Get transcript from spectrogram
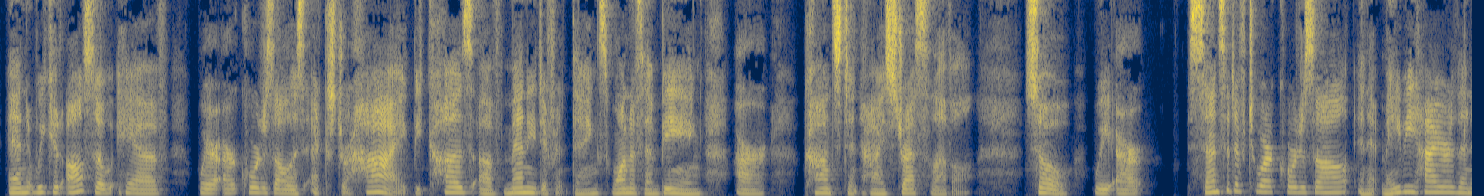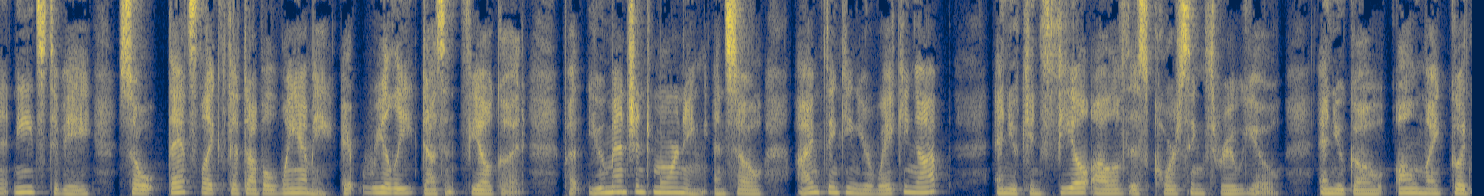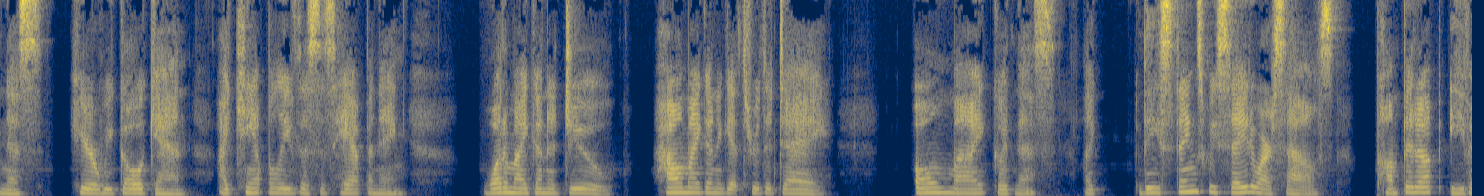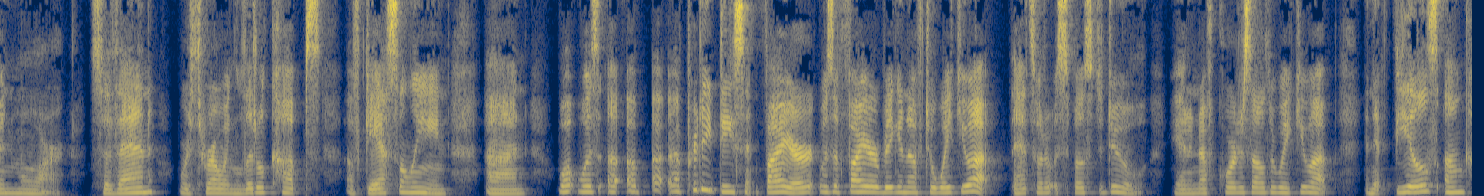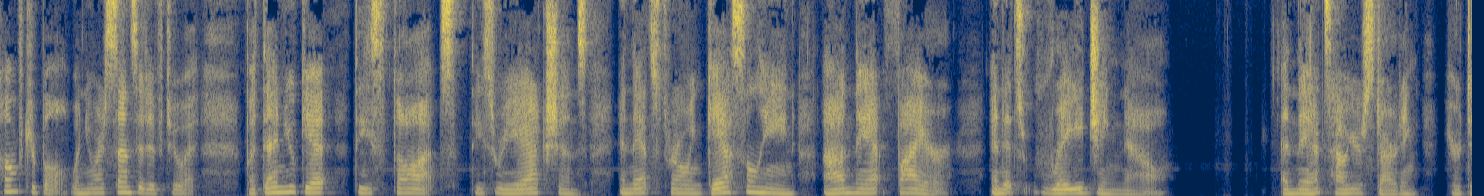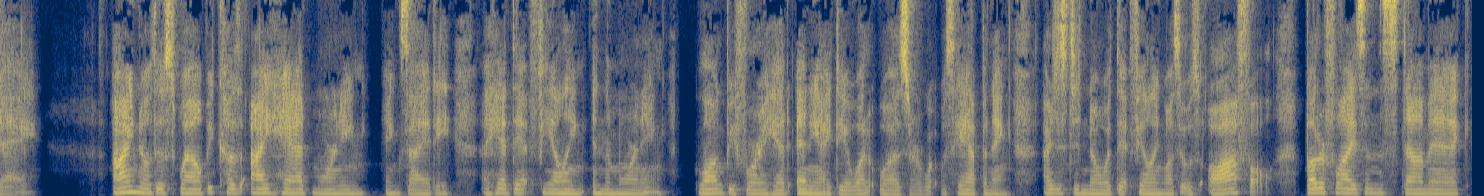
And we could also have where our cortisol is extra high because of many different things, one of them being our constant high stress level. So we are sensitive to our cortisol and it may be higher than it needs to be. So that's like the double whammy. It really doesn't feel good. But you mentioned morning. And so I'm thinking you're waking up and you can feel all of this coursing through you and you go, Oh my goodness. here we go again. I can't believe this is happening. What am I going to do? How am I going to get through the day? Oh my goodness. These things we say to ourselves, pump it up even more. So then we're throwing little cups of gasoline on what was a, a, a, pretty decent fire. It was a fire big enough to wake you up. That's what it was supposed to do. You had enough cortisol to wake you up. And it feels uncomfortable when you are sensitive to it. But then you get these thoughts, these reactions, and that's throwing gasoline on that fire. And it's raging now. And that's how you're starting your day. I know this well because I had morning anxiety. I had that feeling in the morning long before I had any idea what it was or what was happening. I just didn't know what that feeling was. It was awful. Butterflies in the stomach.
